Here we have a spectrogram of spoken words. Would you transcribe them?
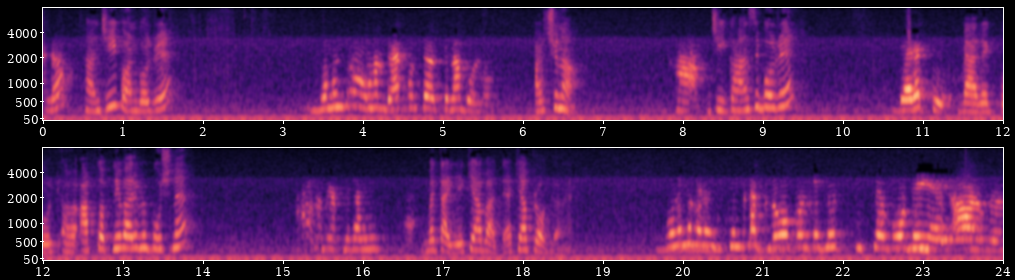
हेलो हाँ जी कौन बोल रहे हैं? बोल रहे हैं। अर्चना? हाँ। जी कहाँ से बोल रहे हैं? बैरकपुर। बैरकपुर। आपको अपने बारे में पूछना है? हाँ अपने बारे में बताइए क्या बात है? क्या प्रॉब्लम है? बोलेंगे मेरे स्किन पे ना ग्लो बोल के जो चीज़ है वो नहीं है और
